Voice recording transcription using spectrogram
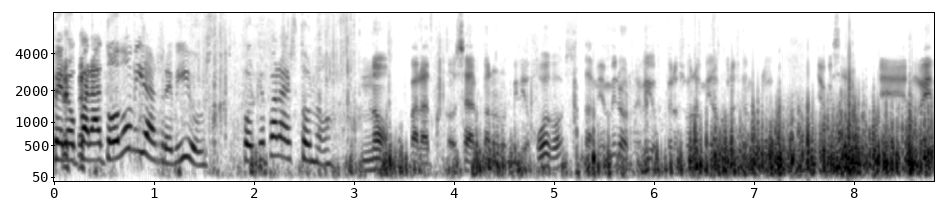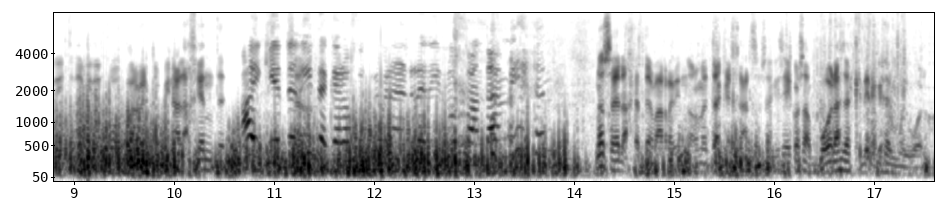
Pero para todo miras reviews. ¿Por qué para esto no? No, para, o sea, para los videojuegos también miro reviews, pero solo miro, por ejemplo, yo qué sé, eh, Reddit de videojuegos para ver qué opina la gente. Ay, ¿quién te O sea, dice que los que escriben en Reddit no están tan bien? No sé, la gente va a Reddit normalmente a quejarse, o sea que si hay cosas buenas es que tiene que ser muy bueno.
